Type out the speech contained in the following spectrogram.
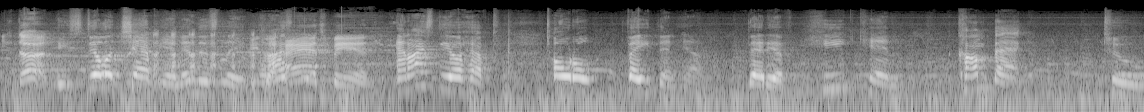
He's done. He's still a champion in this league. He's And a I still- has been. And I still have total faith in him that if he can come back to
